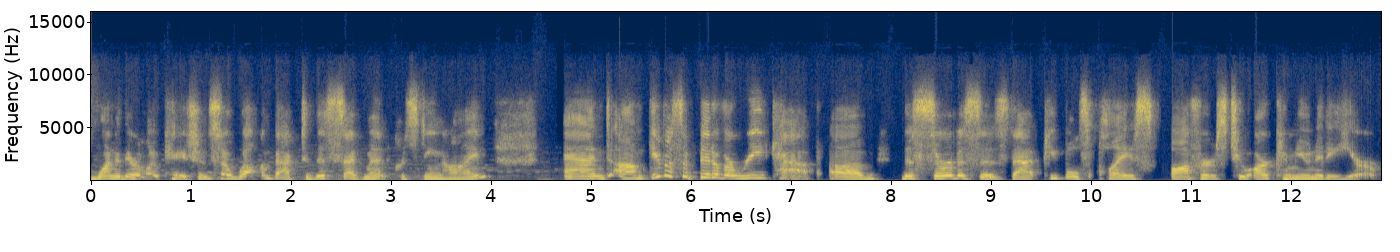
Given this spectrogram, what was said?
one of their locations. So, welcome back to this segment, Christine Hine and um, give us a bit of a recap of the services that People's Place offers to our community here.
